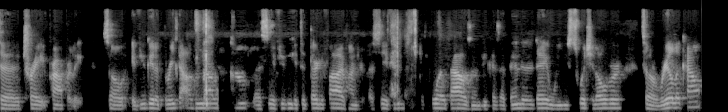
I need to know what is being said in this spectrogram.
to trade properly. So if you get a three thousand dollar account, let's see if you can get to thirty five hundred. Let's see if you can get to four thousand. Because at the end of the day, when you switch it over to a real account,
